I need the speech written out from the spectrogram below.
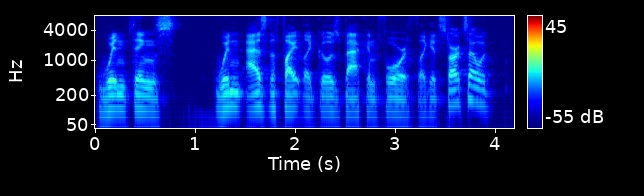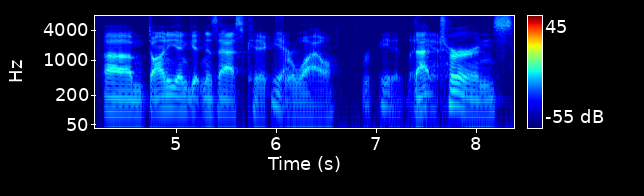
when things when as the fight like goes back and forth, like it starts out with um Donnie Yen getting his ass kicked Yeah. for a while. repeatedly. That yeah. turns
